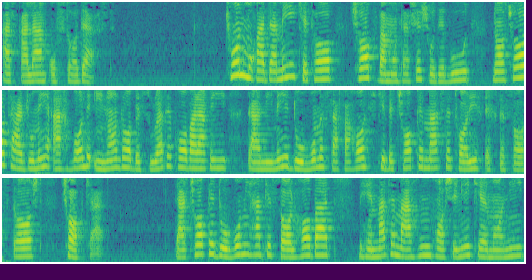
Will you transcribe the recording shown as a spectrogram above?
از قلم افتاده است. چون مقدمه کتاب چاپ و منتشر شده بود، ناچار ترجمه احوال اینان را به صورت پاورقی در نیمه دوم صفحاتی که به چاپ متن تاریخ اختصاص داشت، چاپ کرد. در چاپ دومی هم که سالها بعد به همت مرحوم هاشمی کرمانی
